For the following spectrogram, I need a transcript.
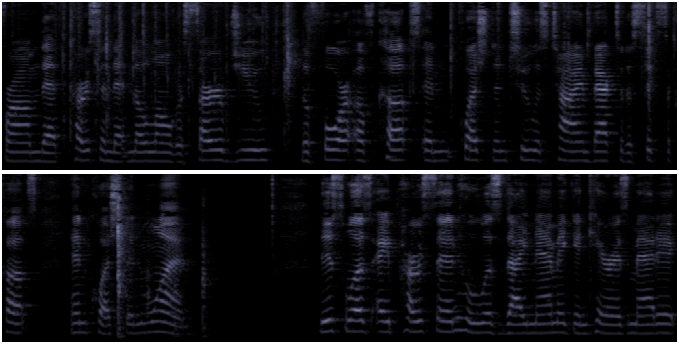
from that person that no longer served you. The Four of Cups and question two is time back to the Six of Cups and question one. This was a person who was dynamic and charismatic.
